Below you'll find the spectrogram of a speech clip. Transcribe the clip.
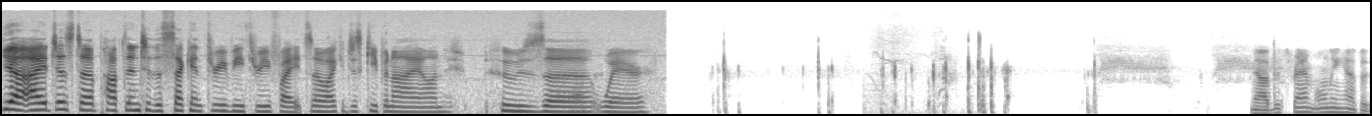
Yeah, I just uh, popped into the second 3v3 fight, so I could just keep an eye on who's uh, where. Now this ram only has a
